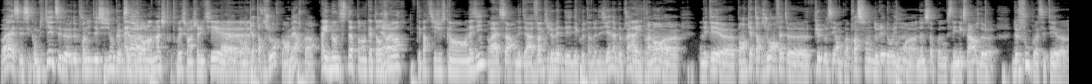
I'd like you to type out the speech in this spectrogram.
ouais c'est c'est compliqué tu sais de, de prendre une décision comme ah, ça du jour au lendemain, tu te retrouvais sur un chalutier. Bah euh, pendant 14 jours quoi en mer quoi Ah, et non-stop pendant 14 Et ouais. jours. T'es parti jusqu'en Asie? Ouais, ça, on était à 20 km des, des côtes indonésiennes à peu près. Ah oui. Donc vraiment, euh, on était euh, pendant 14 jours en fait euh, que de l'océan quoi, 360 degrés d'horizon euh, non-stop quoi. Donc c'était une expérience de de fou quoi. C'était euh,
